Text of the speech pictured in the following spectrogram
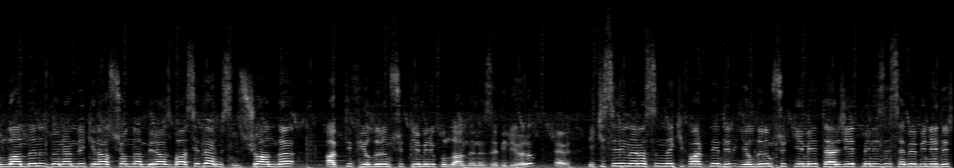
kullandığınız dönemdeki rasyondan biraz bahseder misiniz? Şu anda aktif yıldırım süt yemini kullandığınızı biliyorum. Evet. İkisinin arasındaki fark nedir? Yıldırım süt yemini tercih etmenizin sebebi nedir?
